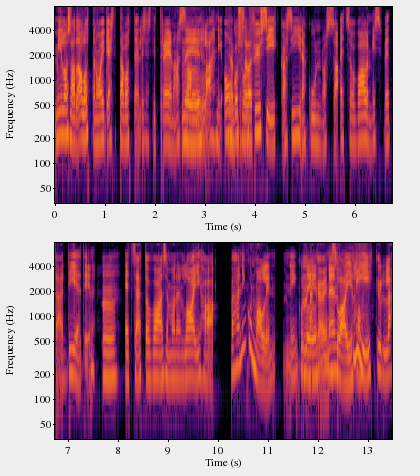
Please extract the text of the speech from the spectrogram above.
milloin sä oot aloittanut oikeasti tavoitteellisesti treenaa Niin. salilla, niin onko Sähän sun olet- fysiikka siinä kunnossa, että se on valmis vetää dietin, Mm. että sä et ole vaan semmoinen laiha, vähän niin kuin mallin niin kuin Niin, näköinen. siis laiha. Niin, kyllä.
